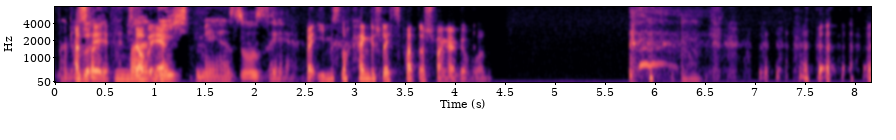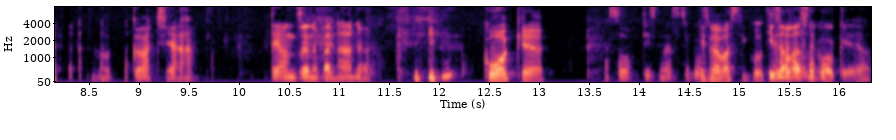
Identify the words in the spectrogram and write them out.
Beim Also, äh, ich glaube, er- nicht mehr so sehr. Bei ihm ist noch kein Geschlechtspartner schwanger geworden. Oh Gott, ja. Der und seine Banane. Gurke. Achso, diesmal ist die Gurke. Diesmal war es die Gurke. Diesmal war es eine Gurke, ja.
